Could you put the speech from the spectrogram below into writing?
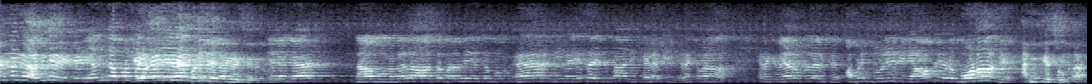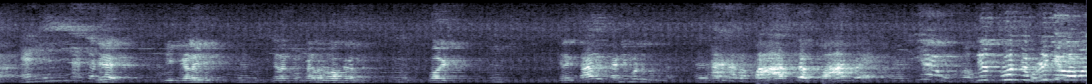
எண்ணங்கள் அதிகம் இருக்கு எந்த பொம்பளை இளைஞரை பிடிச்சு என்ன கேட்கிறது ஏங்க நான் உங்க மேல ஆசைப்படுறது எந்த பொ- ஆ, நீ வயசாயிட்டுப்பா நீ கிளவி எனக்கு வேணாம் எனக்கு வேற பிள்ளை இருக்கு அப்படின்னு சொல்லிடுறீங்க ஆம்பளையோட குணம் அது அங்க சொல்ற என்ன சொல்ல ஏ நீ கிளவி எனக்கு உன் மேல நோக்கம் இல்லை. போய் எனக்கு தண்ணி மட்டும் கொடுங்க. நம்ம பார்த்த பார்வை தூக்கி முழிக்கலாமா?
